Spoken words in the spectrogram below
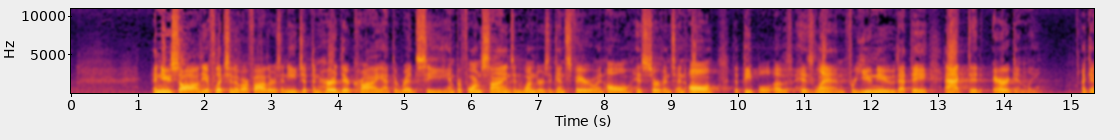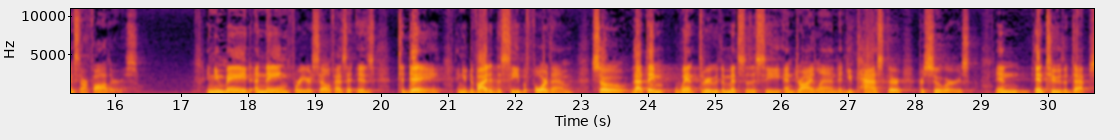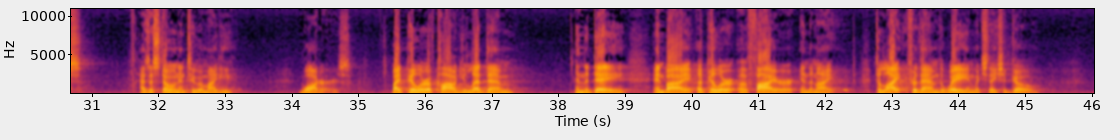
And you saw the affliction of our fathers in Egypt and heard their cry at the Red Sea, and performed signs and wonders against Pharaoh and all his servants and all the people of his land. For you knew that they acted arrogantly against our fathers. And you made a name for yourself as it is today, and you divided the sea before them, so that they went through the midst of the sea and dry land, and you cast their pursuers in, into the depths as a stone into a mighty waters. By pillar of cloud you led them in the day, and by a pillar of fire in the night, to light for them the way in which they should go.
